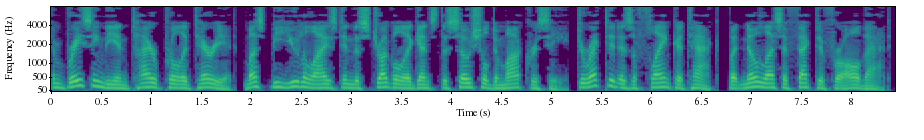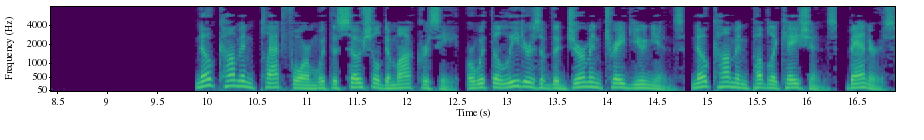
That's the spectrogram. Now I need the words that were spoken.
embracing the entire proletariat, must be utilized in the struggle against the social democracy, directed as a flank attack, but no less effective for all that. No common platform with the social democracy, or with the leaders of the German trade unions, no common publications, banners,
